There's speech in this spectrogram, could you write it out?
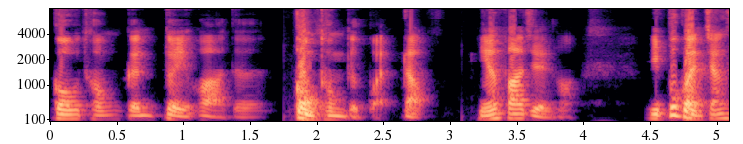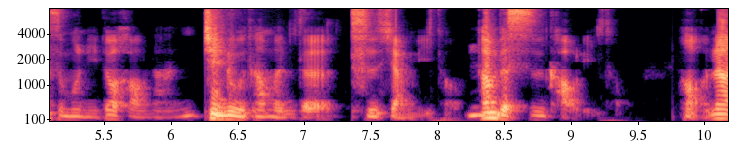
沟通跟对话的共通的管道，你会发觉哈，你不管讲什么，你都好难进入他们的思想里头，他们的思考里头。好，那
